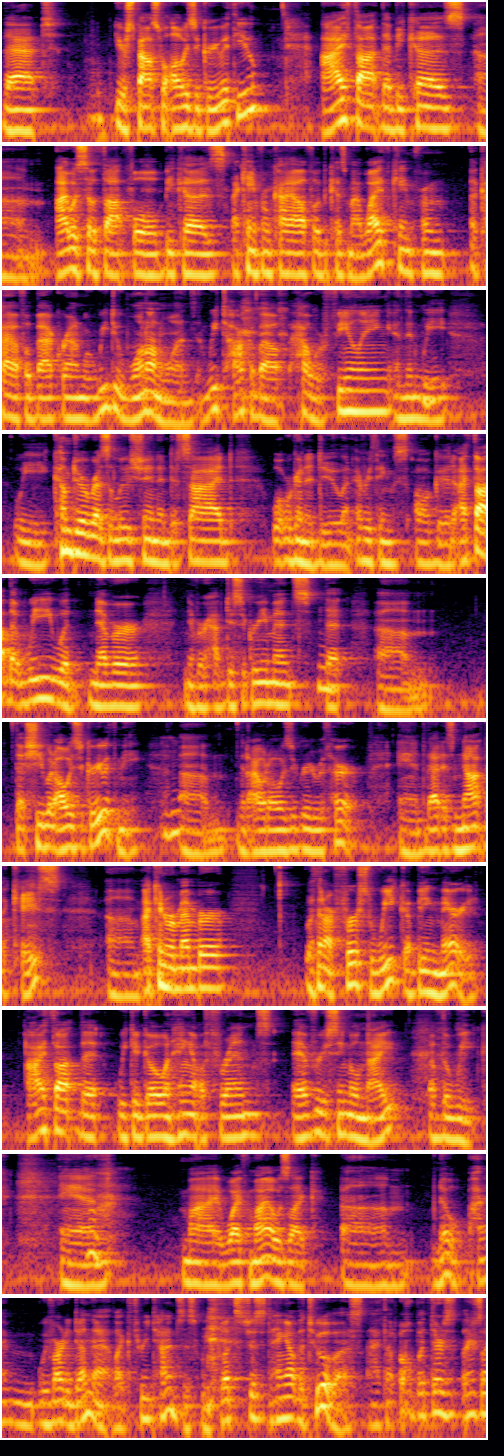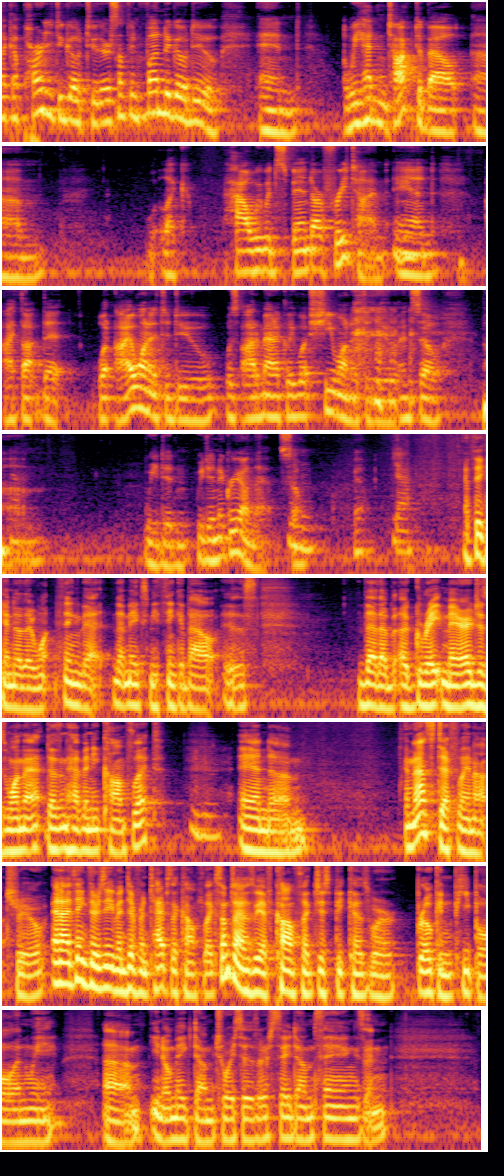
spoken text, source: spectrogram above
that your spouse will always agree with you. I thought that because um, I was so thoughtful, because I came from Chi Alpha, because my wife came from a Chi Alpha background where we do one-on-ones and we talk about how we're feeling, and then we we come to a resolution and decide what we're going to do, and everything's all good. I thought that we would never never have disagreements. Mm-hmm. That um, that she would always agree with me. Mm-hmm. Um, that I would always agree with her, and that is not the case. Um, I can remember within our first week of being married, I thought that we could go and hang out with friends every single night of the week. And my wife Maya was like, um, no, I'm we've already done that like three times this week. Let's just hang out the two of us. And I thought, oh, but there's there's like a party to go to. There's something fun to go do. And we hadn't talked about um, like how we would spend our free time. Mm-hmm. And I thought that what I wanted to do was automatically what she wanted to do, and so um, we didn't we didn't agree on that. So mm-hmm. yeah, yeah. I think another one thing that that makes me think about is that a, a great marriage is one that doesn't have any conflict, mm-hmm. and um, and that's definitely not true. And I think there's even different types of conflict. Sometimes we have conflict just because we're broken people and we, um, you know, make dumb choices or say dumb things and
